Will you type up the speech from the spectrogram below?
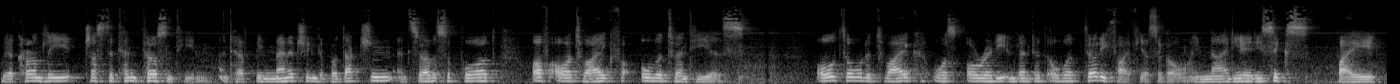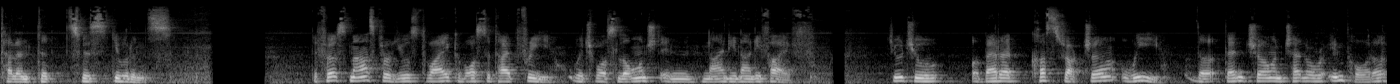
we are currently just a 10-person team and have been managing the production and service support of our Twike for over 20 years. Although the Twike was already invented over 35 years ago in 1986 by talented Swiss students. The first mass-produced Twike was the Type 3, which was launched in 1995. Due to a better cost structure, we, the then German general importer,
